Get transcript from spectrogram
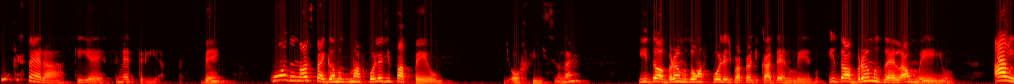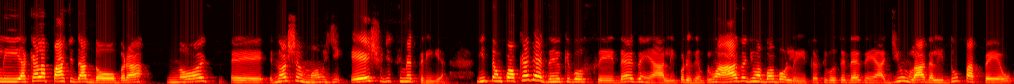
O que será que é simetria? Bem, quando nós pegamos uma folha de papel, de ofício, né? E dobramos uma folha de papel de caderno mesmo, e dobramos ela ao meio, ali, aquela parte da dobra, nós, é, nós chamamos de eixo de simetria. Então, qualquer desenho que você desenhar ali, por exemplo, uma asa de uma borboleta, se você desenhar de um lado ali do papel,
